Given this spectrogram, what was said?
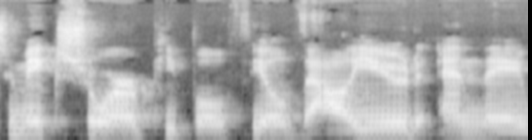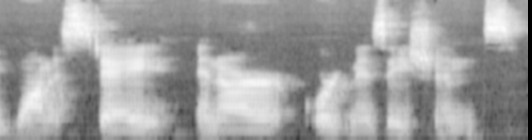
to make sure people feel valued and they want to stay in our organizations.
